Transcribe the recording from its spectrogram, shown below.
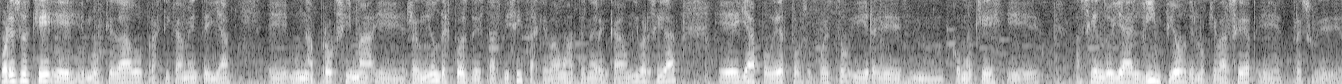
Por eso es que eh, hemos quedado prácticamente ya eh, una próxima reunión después de estas visitas que vamos a tener en cada universidad, ya poder, por supuesto, ir mm, como que haciendo ya el limpio de lo que va a ser eh, eh,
